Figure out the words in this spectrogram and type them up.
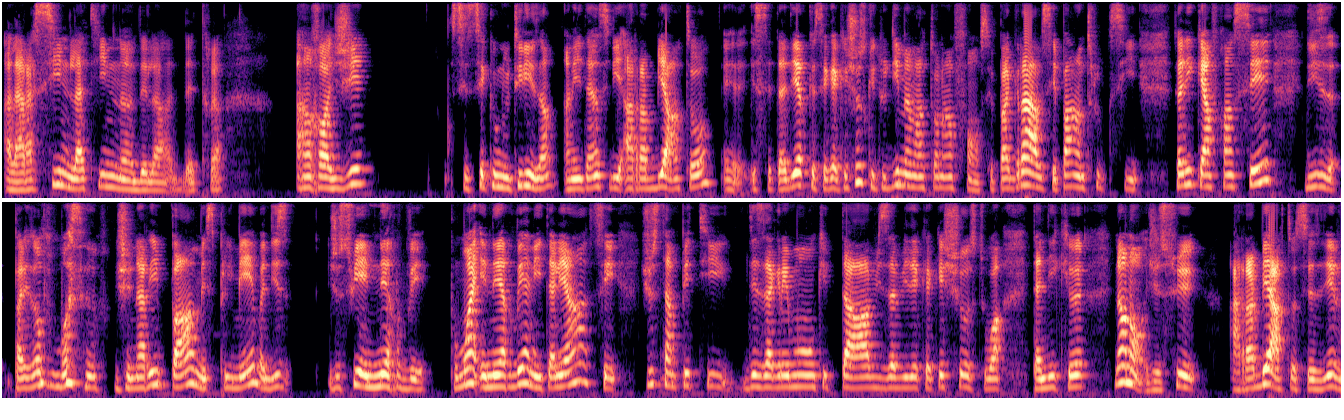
à la racine latine de la, d'être enragé, c'est ce qu'on utilise hein. en italien, c'est dit arrabbiato, c'est-à-dire que c'est quelque chose que tu dis même à ton enfant, c'est pas grave, c'est pas un truc si. C'est-à-dire qu'en français, disent, par exemple, moi, je n'arrive pas à m'exprimer, ils disent, je suis énervé. Pour moi, énervé en italien, c'est juste un petit désagrément qui t'a vis-à-vis de quelque chose, tu vois. Tandis que, non, non, je suis arrabbiato, c'est-à-dire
